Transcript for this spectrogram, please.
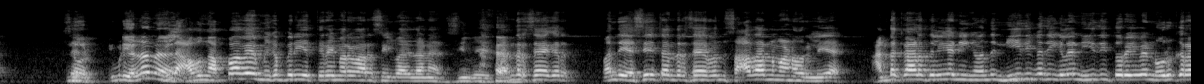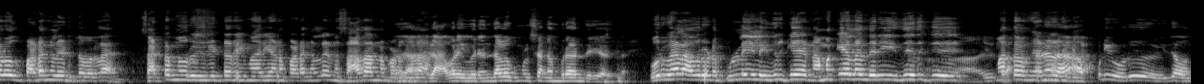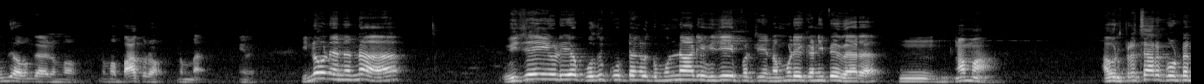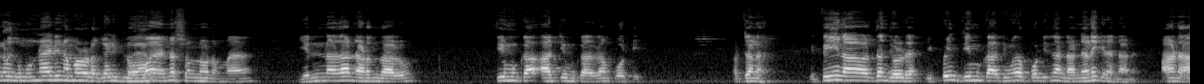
இப்படி எல்லாமே இல்ல அவங்க அப்பாவே மிகப்பெரிய திரைமறைவு அரசியல்வாதி தானே சி- சந்திரசேகர் வந்து எஸ் ஏ சந்திரசேகர் வந்து சாதாரணமானவர் இல்லையே? அந்த காலத்திலேயே நீங்க வந்து நீதிபதிகளை நீதித்துறையவே நொறுக்கிற அளவுக்கு படங்கள் எடுத்தவர்ல சட்டம் ஒரு இருட்டறை மாதிரியான படங்கள்ல என்ன சாதாரண படங்களா? இல்ல அவரை இவர் எந்த அளவுக்கு முழுசா நம்புறாருன்னு தெரியாதுல்ல. ஒருவேளை அவரோட பிள்ளைகளை இவருக்கே நமக்கே எல்லாம் தெரியும் இது எதுக்கு நினைக்கலாம்? அப்படி ஒரு இதை வந்து அவங்க நம்ம நம்ம பார்க்குறோம் நம்ம. இன்னொன்று என்னன்னா விஜயுடைய பொதுக்கூட்டங்களுக்கு முன்னாடி விஜய் பற்றிய நம்முடைய கணிப்பே வேற. ம், ஆமா. அவர் பிரச்சார கூட்டங்களுக்கு முன்னாடி நம்மளோட கணிப்பு என்ன சொன்னோம் நம்ம? என்னதான் நடந்தாலும் திமுக அதிமுக தான் போட்டி. அப்படித்தானே? இப்பயும் நான் தான் சொல்றேன். இப்பயும் திமுக அதிமுக போட்டி தான் நான் நினைக்கிறேன் நான். ஆனா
